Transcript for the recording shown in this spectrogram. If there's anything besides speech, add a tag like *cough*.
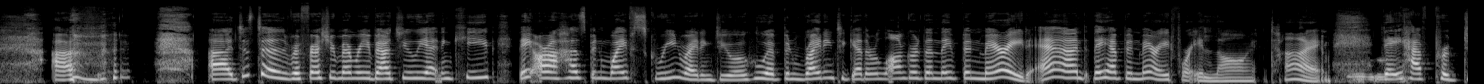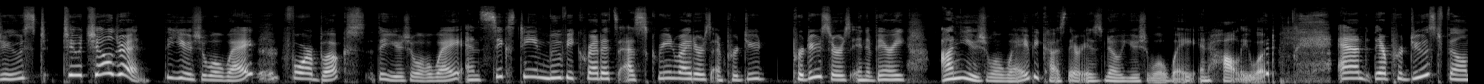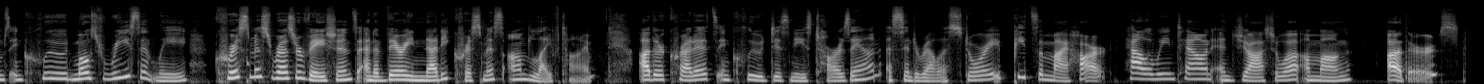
Um, *laughs* *laughs* uh, just to refresh your memory about Juliet and Keith, they are a husband wife screenwriting duo who have been writing together longer than they've been married, and they have been married for a long time. They have produced two children the usual way, four books the usual way, and 16 movie credits as screenwriters and produ- producers in a very unusual way because there is no usual way in Hollywood. And their produced films include most recently Christmas Reservations and A Very Nutty Christmas on Lifetime. Other credits include Disney's Tarzan, A Cinderella Story, Pizza My Heart, Halloween Town, and Joshua, among others.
